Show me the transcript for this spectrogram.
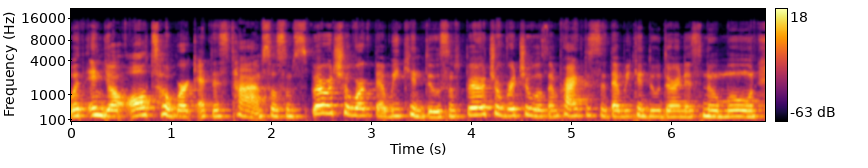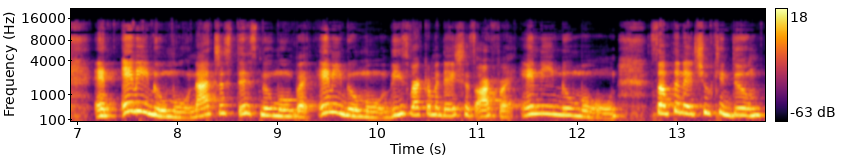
within your altar work at this time. So some spiritual work that we can do, some spiritual rituals and practices that we can do during this new moon and any new moon, not just this new moon, but any new moon. These recommendations are for any new moon. Something that you can do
